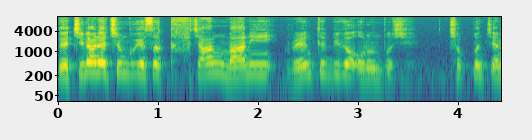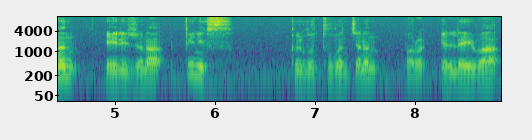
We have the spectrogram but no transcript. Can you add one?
네, 지난해 전국에서 가장 많이 렌트비가 오른 도시 첫 번째는 애리조나 피닉스 그리고 두 번째는 바로 LA와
